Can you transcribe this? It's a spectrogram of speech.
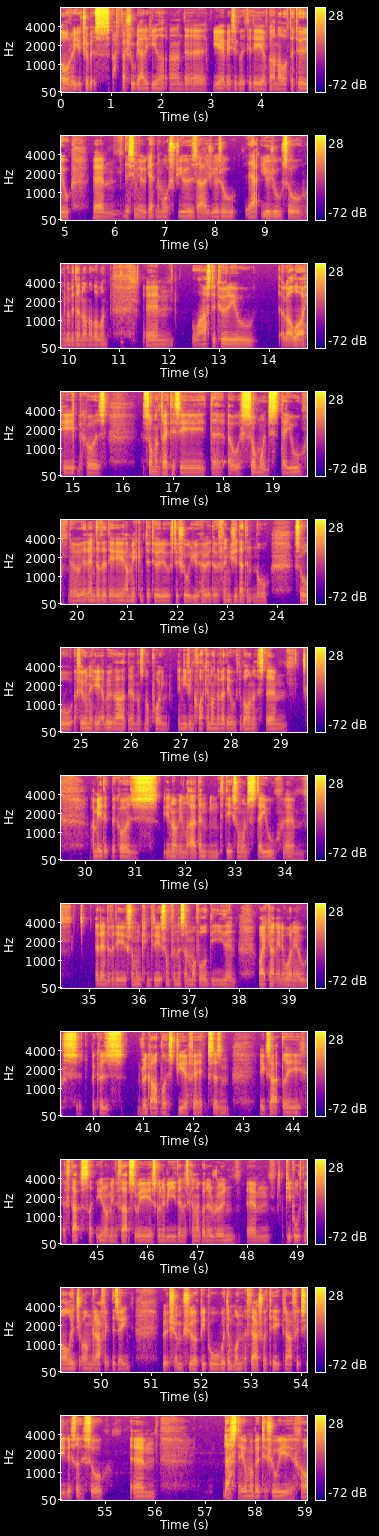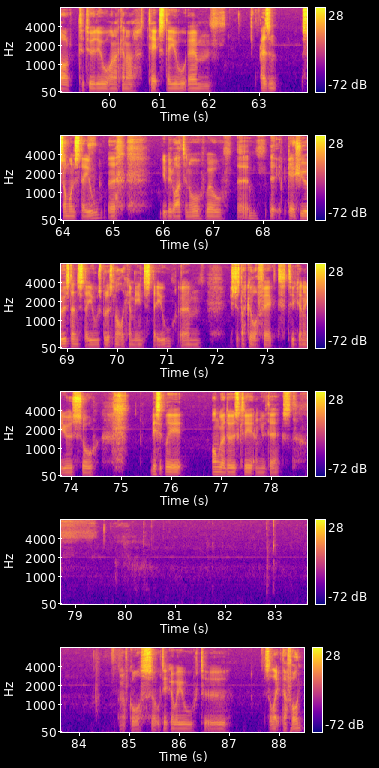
Alright YouTube, it's official Gary here and uh, yeah basically today I've got another tutorial. Um, they seem to be getting the most views as usual, yeah, usual so I'm going to be doing another one. Um, last tutorial I got a lot of hate because someone tried to say that it was someone's style. Now at the end of the day I'm making tutorials to show you how to do things you didn't know. So if you're going to hate about that then there's no point in even clicking on the video to be honest. Um, I made it because you know what I mean. Like, I didn't mean to take someone's style. Um, at the end of the day, if someone can create something that's in Cinema 4D, then why can't anyone else? Because regardless, GFX isn't exactly if that's like you know I mean. If that's the way it's going to be, then it's kind of going to ruin um, people's knowledge on graphic design, which I'm sure people wouldn't want if they actually take graphics seriously. So. Um, this style I'm about to show you, or tutorial on a kind of textile, um, isn't someone's style. Uh, you'd be glad to know. Well, um, it gets used in styles, but it's not like a main style. Um, it's just a cool effect to kind of use. So basically, all I'm going to do is create a new text. And of course, it'll take a while to select a font.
